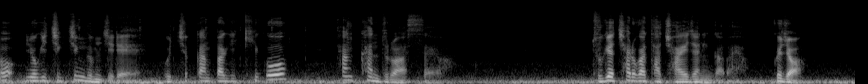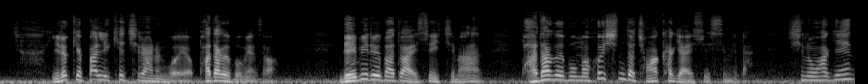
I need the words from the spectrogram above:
어 여기 직진 금지래 우측 깜빡이 켜고 한 칸 들어왔어요 두 개 차로가 다 좌회전인가 봐요. 그죠? 자, 이렇게 빨리 캐치를 하는 거예요. 바닥을 보면서. 내비를 봐도 알 수 있지만 바닥을 보면 훨씬 더 정확하게 알 수 있습니다. 신호 확인,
